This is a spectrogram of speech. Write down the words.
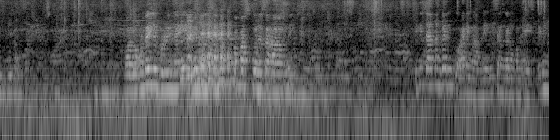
hindi, 550 lang isa. Wala ko na libre na eh. Papasko na sa amin. Sige, tatanggalin ko. Ari, ma'am, may isang ganun kami ice cream.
